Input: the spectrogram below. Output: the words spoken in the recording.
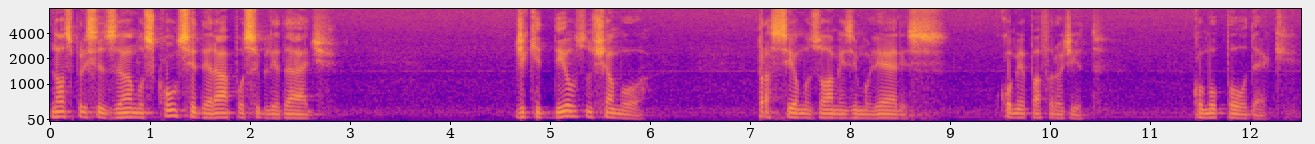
nós precisamos considerar a possibilidade de que Deus nos chamou para sermos homens e mulheres como Epafrodito, como Poldek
